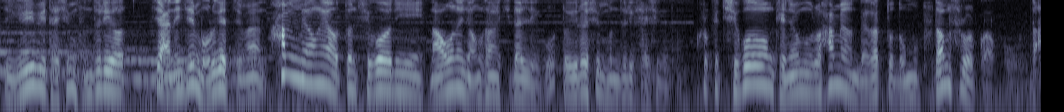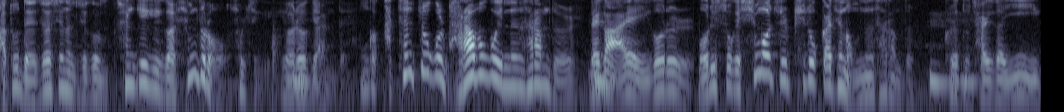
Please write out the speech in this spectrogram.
이제 유입이 되신 분들이 었지 아닌지는 모르겠지만 한 명의 어떤 직원이 나오는 영상을 기다리고 또 이러신 분들이 계시거든. 그렇게 직원 개념으로 하면 내가 또 너무 부담스러울 것 같고 나도 내 자신을 지금 챙기기가 힘들어 솔직히 여력이 안 돼. 뭔가 같은 쪽을 바라보고 있는 사람들 내가 음. 아예 이거를 머릿속에 심어줄 필요까지는 없는 사람들 음. 그래도 자기가 이,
